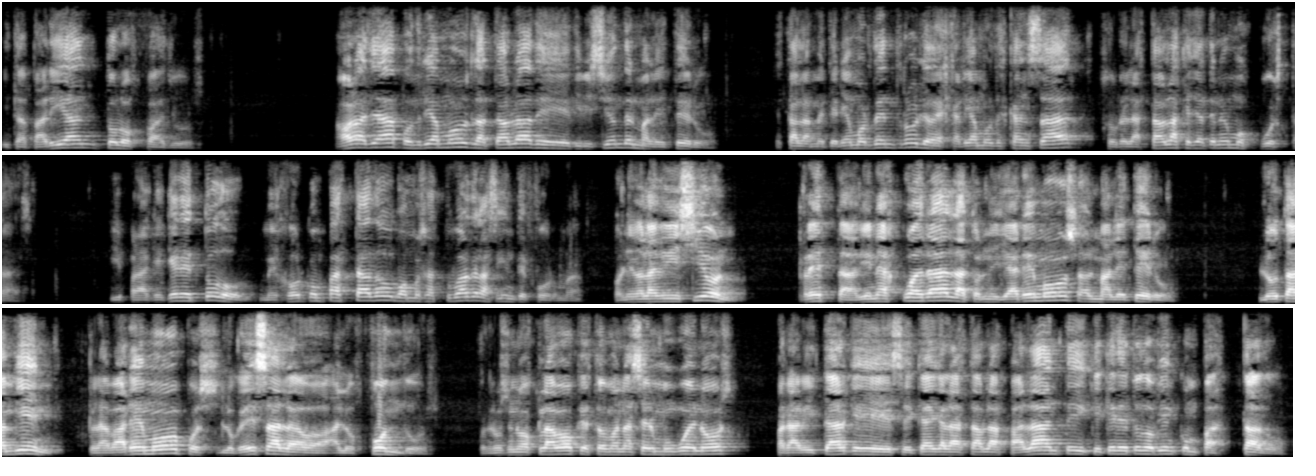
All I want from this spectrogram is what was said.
y taparían todos los fallos. Ahora ya pondríamos la tabla de división del maletero. Esta la meteríamos dentro y la dejaríamos descansar sobre las tablas que ya tenemos puestas. Y para que quede todo mejor compactado, vamos a actuar de la siguiente forma. Poniendo la división recta, bien a escuadra, la atornillaremos al maletero. Luego también clavaremos pues lo que es a, a los fondos. Pondremos unos clavos que estos van a ser muy buenos para evitar que se caigan las tablas para adelante y que quede todo bien compactado.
